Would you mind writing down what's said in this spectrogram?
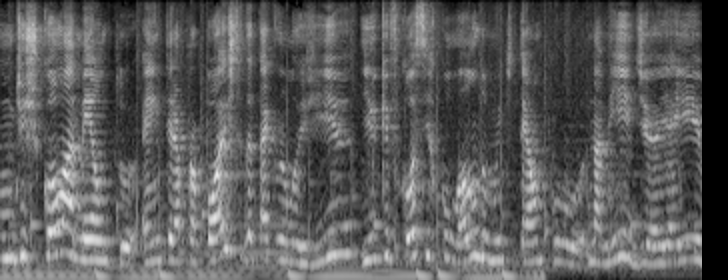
um descolamento entre a proposta da tecnologia e o que ficou circulando muito tempo na mídia. E aí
